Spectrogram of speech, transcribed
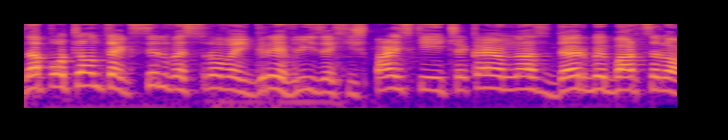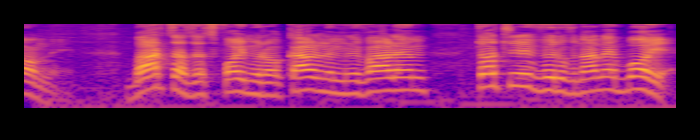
Na początek sylwestrowej gry w lidze hiszpańskiej czekają nas derby Barcelony. Barca ze swoim lokalnym rywalem toczy wyrównane boje.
